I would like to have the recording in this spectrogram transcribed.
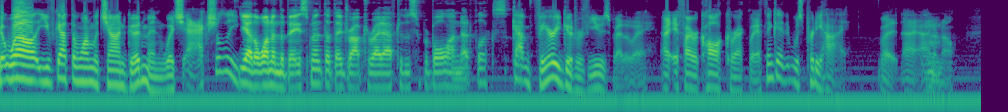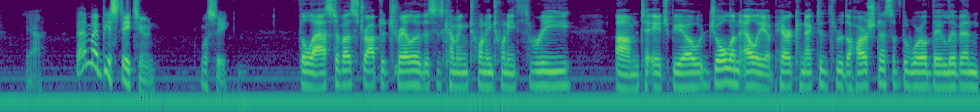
Well, you've got the one with John Goodman, which actually Yeah, the one in the basement that they dropped right after the Super Bowl on Netflix. got very good reviews, by the way, uh, if I recall correctly. I think it was pretty high, but I, I don't hmm. know. Yeah, that might be a stay tuned. We'll see. The Last of Us dropped a trailer. This is coming 2023 um, to HBO. Joel and Ellie, a pair connected through the harshness of the world they live in,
